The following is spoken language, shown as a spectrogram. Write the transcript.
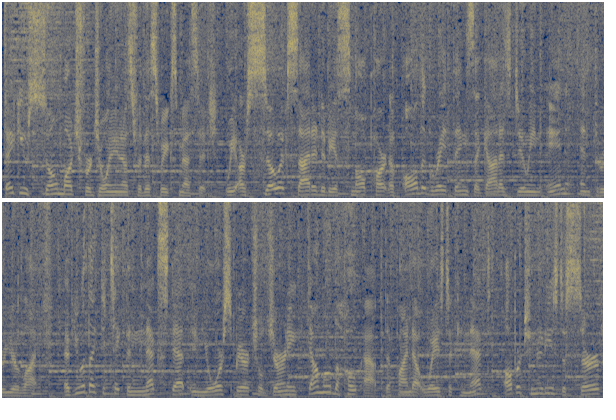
Thank you so much for joining us for this week's message. We are so excited to be a small part of all the great things that God is doing in and through your life. If you would like to take the next step in your spiritual journey, download the Hope app to find out ways to connect, opportunities to serve,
